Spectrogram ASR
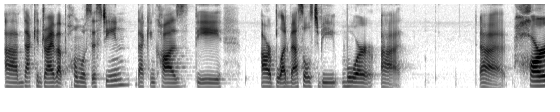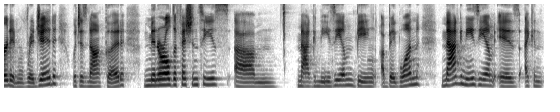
um, that can drive up homocysteine that can cause the our blood vessels to be more uh, uh, hard and rigid, which is not good. Mineral deficiencies, um, magnesium being a big one. Magnesium is I can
